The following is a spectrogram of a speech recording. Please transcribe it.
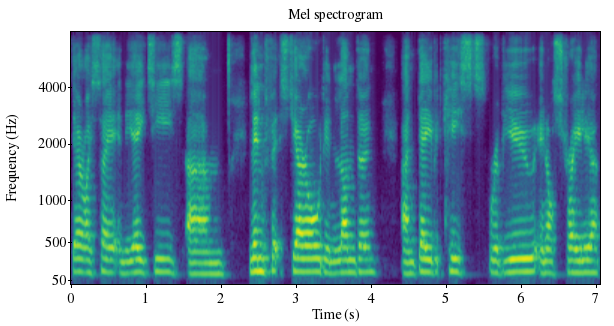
dare I say it, in the 80s. Um, Lynn Fitzgerald in London and David Keast's review in Australia.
